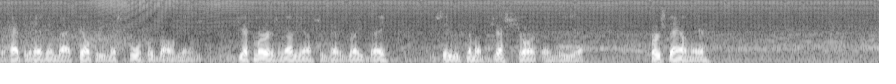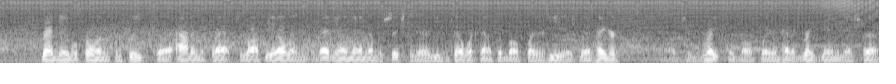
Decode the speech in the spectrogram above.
we're happy to have him back healthy. He missed four football games. Jeff Murray is another youngster that had a great day. You see we come up just short of the uh, first down there. Brad Goebel throwing complete uh, out in the flat to Raphael, and that young man, number 60 there, you can tell what kind of football player he is. Britt Hager uh, is a great football player and had a great game against us.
